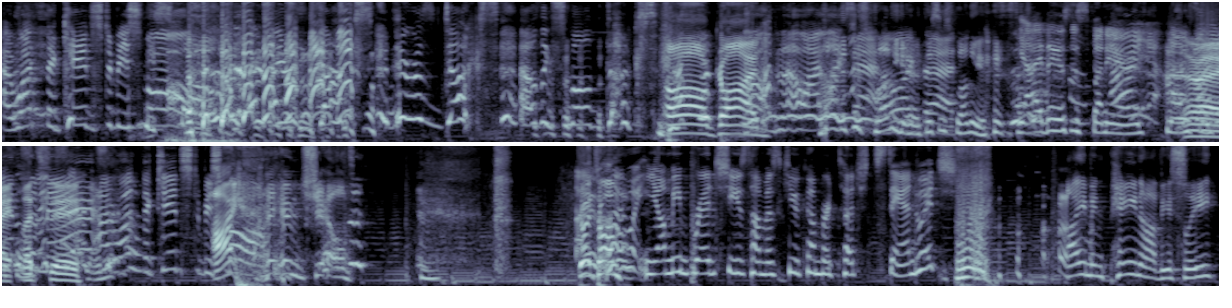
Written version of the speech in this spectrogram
I want the kids to be small. there was ducks. There was ducks. I was like small ducks. oh god. no, I oh, like this is that. I funnier. like this is funnier. Yeah, I think this is funnier. I, I, All right, not. let's see. I want the kids to be small. I- I am chilled. Go I, ahead, Tom. I want yummy bread, cheese, hummus, cucumber touched sandwich. I am in pain, obviously.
